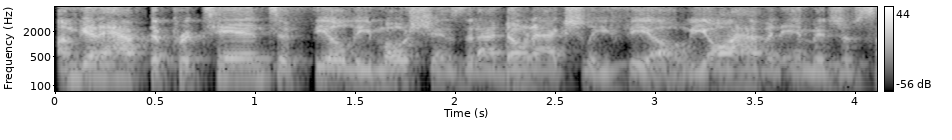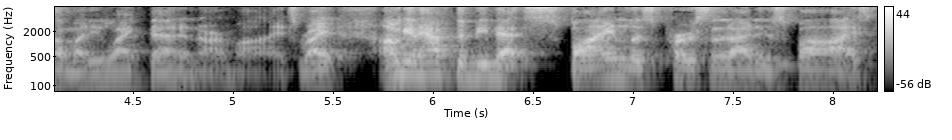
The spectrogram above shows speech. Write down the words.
I'm going to have to pretend to feel emotions that I don't actually feel. We all have an image of somebody like that in our minds, right? I'm going to have to be that spineless person that I despise.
